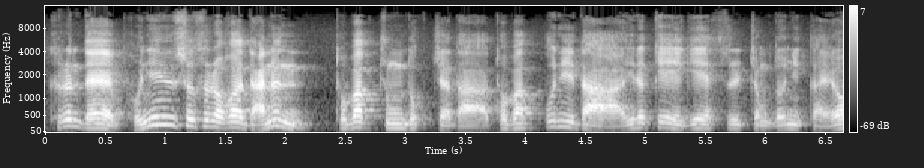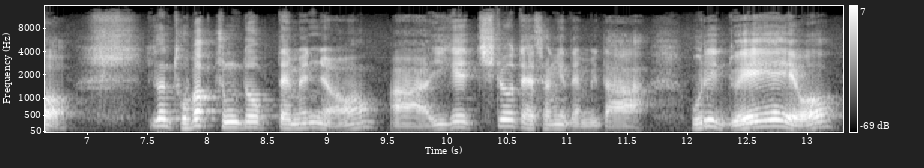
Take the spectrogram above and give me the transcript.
그런데 본인 스스로가 나는 도박 중독자다, 도박꾼이다, 이렇게 얘기했을 정도니까요. 이건 도박 중독되면요, 아, 이게 치료 대상이 됩니다. 우리 뇌에요,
